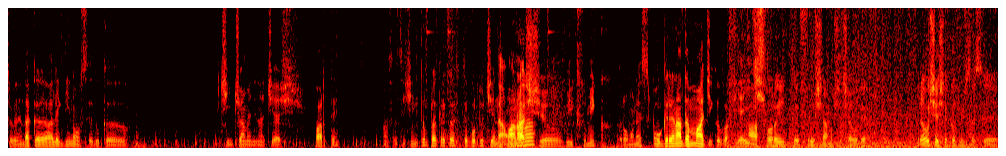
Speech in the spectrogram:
Să vedem dacă aleg din nou să se ducă 5 oameni din aceeași parte. Asta se și întâmplă, cred că se vor duce în Da, un banană. rush uh, x mic românesc. O grenadă magică va fi aici. A sfărăit uh, Frușa, nu știu ce aude. Reușește totuși să se...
